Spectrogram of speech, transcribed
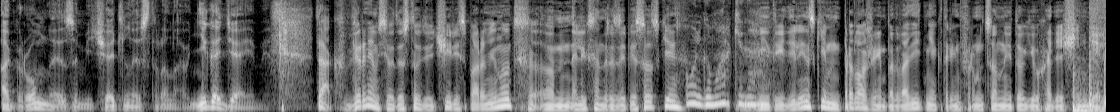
огромная замечательная страна, негодяями. Так, вернемся в эту студию через пару минут. Эм, Александр Записоцкий, Ольга Маркина. Дмитрий Делинский. Продолжаем подводить некоторые информационные итоги уходящей недели.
